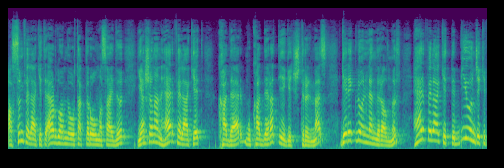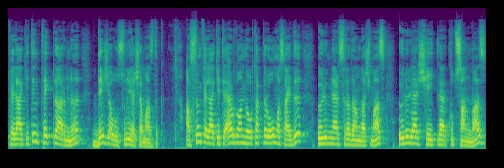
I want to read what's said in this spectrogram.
Asrın felaketi Erdoğan ve ortakları olmasaydı yaşanan her felaket kader, mukadderat diye geçiştirilmez. Gerekli önlemler alınır. Her felakette bir önceki felaketin tekrarını, dejavusunu yaşamazdık. Asrın felaketi Erdoğan ve ortakları olmasaydı ölümler sıradanlaşmaz, ölüler şehitler kutsanmaz,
